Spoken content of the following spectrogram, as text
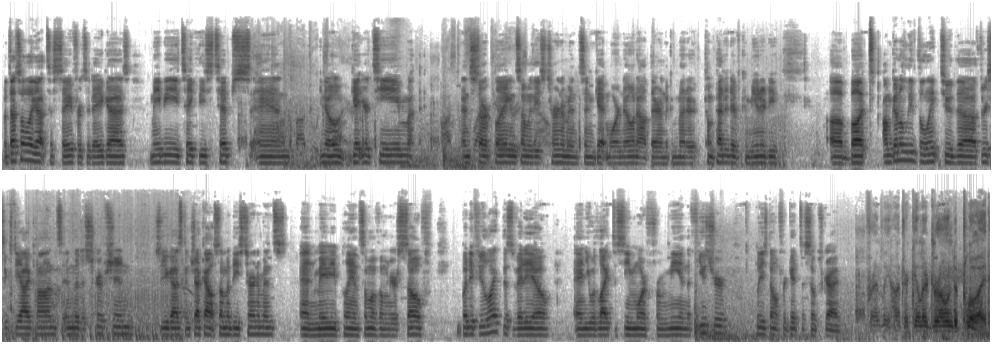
But that's all I got to say for today, guys. Maybe take these tips and, you know, get your team and start playing in some of these tournaments and get more known out there in the competitive community. Uh, but I'm going to leave the link to the 360 icons in the description so you guys can check out some of these tournaments and maybe play in some of them yourself. But if you like this video and you would like to see more from me in the future, please don't forget to subscribe. Friendly hunter-killer drone deployed.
